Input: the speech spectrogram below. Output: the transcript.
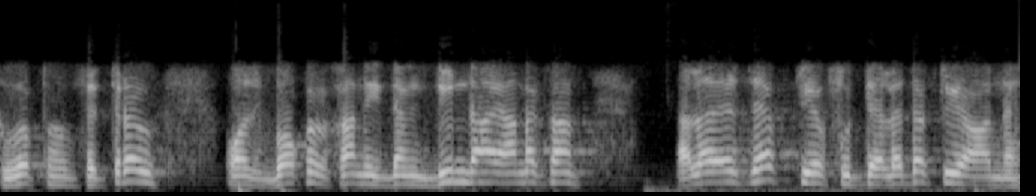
hoop en vertrou ons bokke gaan die ding doen daai ander kant. Hulle is ook twee voete, hulle het ook twee hande.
